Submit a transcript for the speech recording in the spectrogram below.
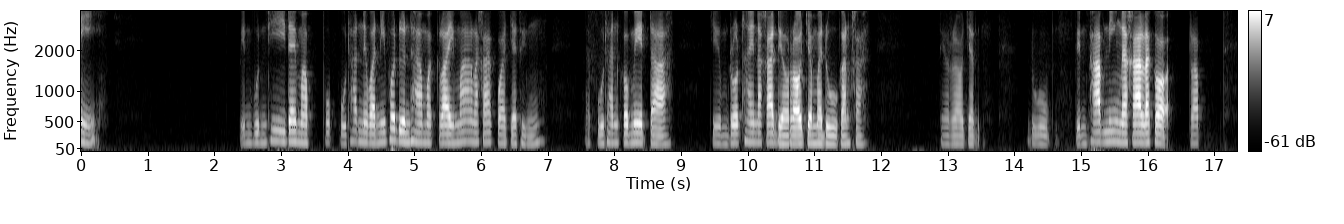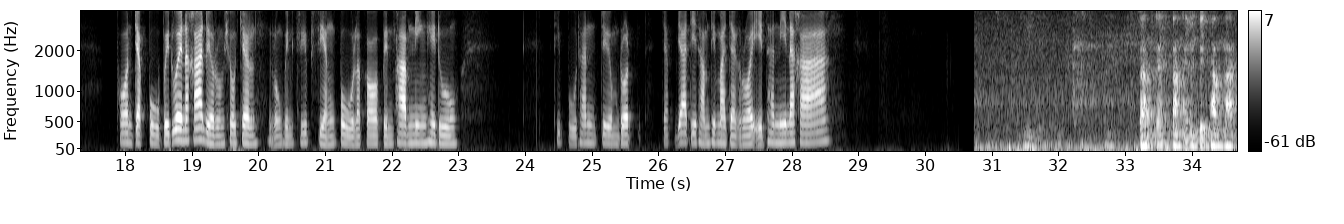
เป็นบุญที่ได้มาพบปู่ท่านในวันนี้เพราะเดินทางมาไกลมากนะคะ กว่าจะถึงและปู่ท่านก็เมตตาเจิมรถให้นะคะ เดี๋ยวเราจะมาดูกันค่ะ เดี๋ยวเราจะดูเป็นภาพนิ่งนะคะ แล้วก็รับพรจากปู่ไปด้วยนะคะ เดี๋ยวรวมโชคจะลงเป็นคลิปเสียงปู่ แล้วก็เป็นภาพนิ่งให้ดู ที่ปู่ท่านเจิมรถ จับญาติธรรมที่มาจากร้อยเอ็ดท่านนี้นะคะ ฟังกันฟังให้มันเป็นธรรมะ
